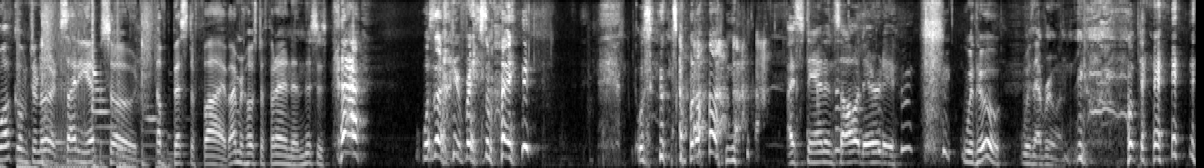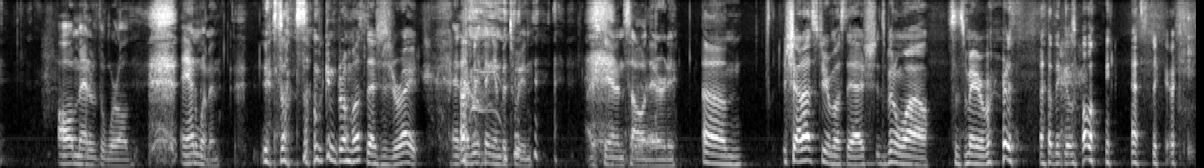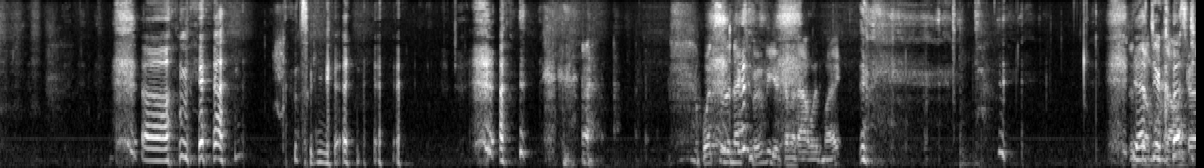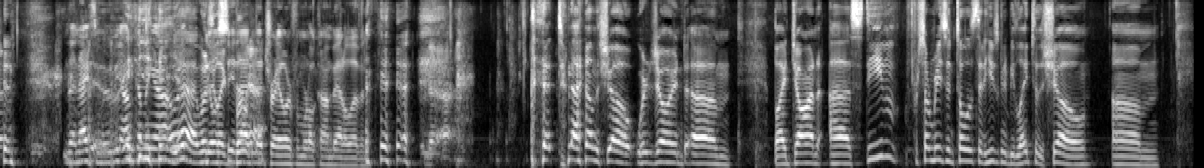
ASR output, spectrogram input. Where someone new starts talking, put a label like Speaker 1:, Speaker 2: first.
Speaker 1: and welcome to another exciting episode of Best of Five. I'm your host, friend, and this is. Ah! What's that on your face, Mike? what's, what's going on?
Speaker 2: I stand in solidarity
Speaker 1: With who?
Speaker 2: with everyone,
Speaker 1: Okay.
Speaker 2: all men of the world, and women,
Speaker 1: some, some can grow mustaches, you're right.
Speaker 2: and everything in between. I stand in solidarity.
Speaker 1: Um, shout outs to your mustache. It's been a while since May or birth. I think it was Halloween last year. Oh, man. It's looking good.
Speaker 3: What's the next movie you're coming out with, Mike? The
Speaker 1: You asked your question.
Speaker 2: The next movie I'm coming out with,
Speaker 1: Yeah, what is it,
Speaker 2: you'll
Speaker 1: like
Speaker 2: see
Speaker 1: Bro-
Speaker 2: that in the trailer for Mortal Kombat 11.
Speaker 3: No, uh,
Speaker 1: Tonight on the show, we're joined um, by John. Uh, Steve, for some reason, told us that he was going to be late to the show. Um,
